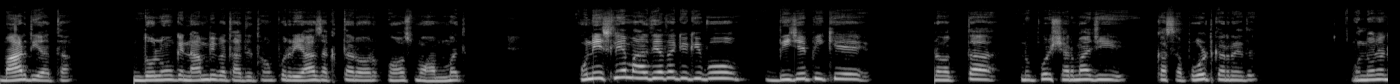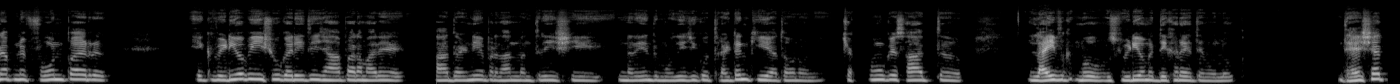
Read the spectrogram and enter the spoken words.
मार दिया था। दो लोगों के नाम भी बता देता हूँ रियाज अख्तर और गौस मोहम्मद। उन्हें इसलिए मार दिया था क्योंकि वो बीजेपी के प्रवक्ता नुपुर शर्मा जी का सपोर्ट कर रहे थे। उन दोनों ने अपने फ़ोन पर एक वीडियो भी इशू करी थी जहाँ पर हमारे आदरणीय प्रधानमंत्री श्री नरेंद्र मोदी जी को थ्रेटन किया था उन्होंने। चक्कों के साथ लाइव वो उस वीडियो में दिख रहे थे वो लोग। दहशत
